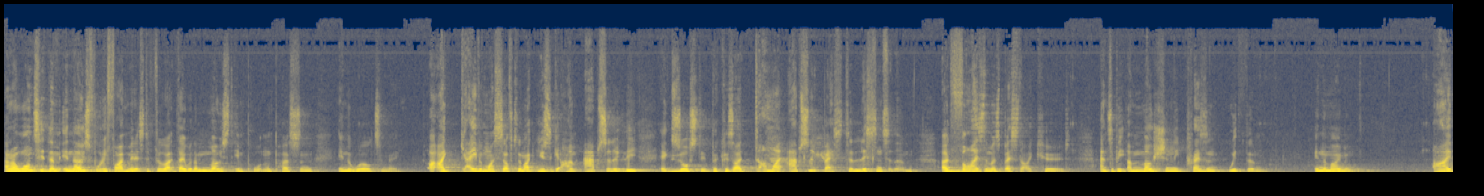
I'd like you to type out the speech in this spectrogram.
And I wanted them in those 45 minutes to feel like they were the most important person in the world to me. I gave myself to them. I used to get home absolutely exhausted because I'd done my absolute best to listen to them, advise them as best I could, and to be emotionally present with them in the moment. I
